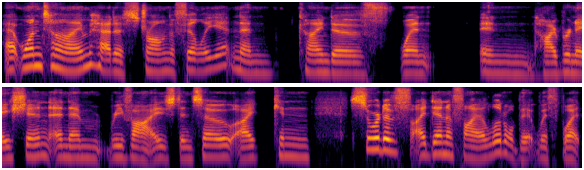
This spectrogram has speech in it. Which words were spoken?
at one time had a strong affiliate and then kind of went in hibernation and then revised. And so I can sort of identify a little bit with what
